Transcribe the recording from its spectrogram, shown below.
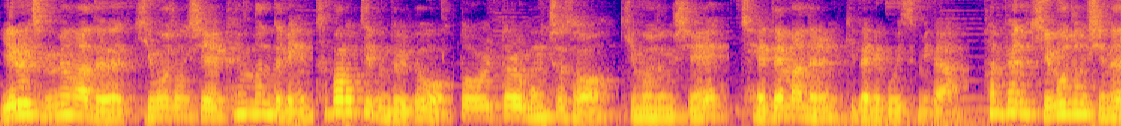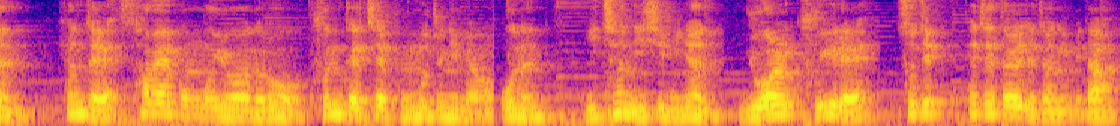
이를 증명하듯 김호중 씨의 팬분들인 트바로티 분들도 똘똘 뭉쳐서 김호중 씨의 제대만을 기다리고 있습니다 한편 김호중 씨는 현재 사회복무요원으로 군 대체 복무 중이며 오는 2022년 6월 9일에 소집 해제될 예정입니다.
